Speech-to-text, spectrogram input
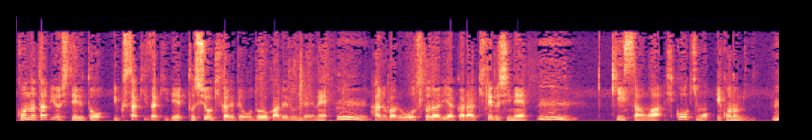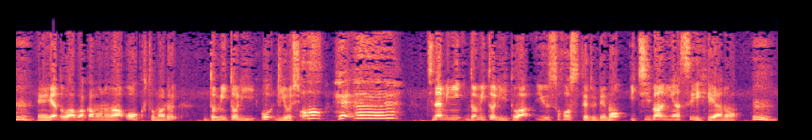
こんな旅をしていると行く先々で年を聞かれて驚かれるんだよねうん。はるばるオーストラリアから来てるしねうん。キースさんは飛行機もエコノミー、うん。えー宿は若者が多く泊まるドミトリーを利用しますあ、へえ。ちなみにドミトリーとはユースホステルでも一番安い部屋のうん。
